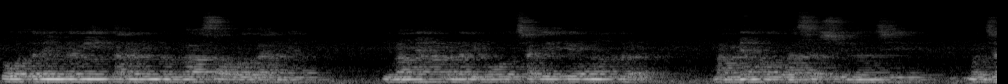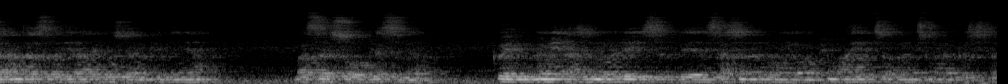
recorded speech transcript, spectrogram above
또 어떤 임금이 다른 임금과 싸우러 다니면 이만 명을 거느리고 자기에게 오는 그를 만 명으로 맞설 수 있는지 먼저 앉아서 헤아려 보지 않겠느냐? 맞설 수 없겠으면 그 임금이 아직 멀리 있을 때에 사신을 보내어 평화협정을 청할 것이다.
